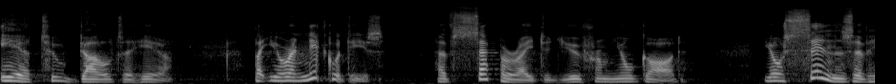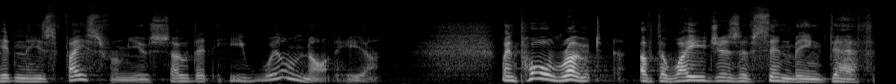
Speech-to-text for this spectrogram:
ear too dull to hear. But your iniquities have separated you from your God. Your sins have hidden his face from you so that he will not hear. When Paul wrote of the wages of sin being death,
